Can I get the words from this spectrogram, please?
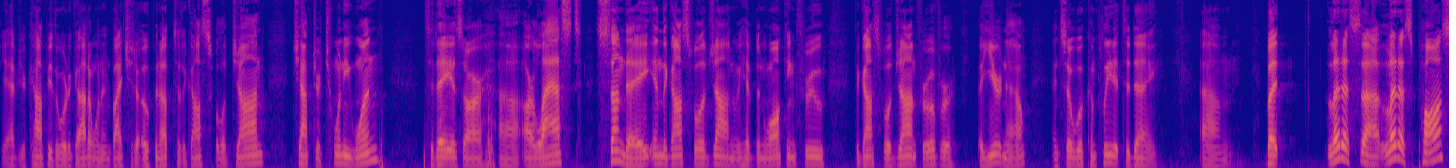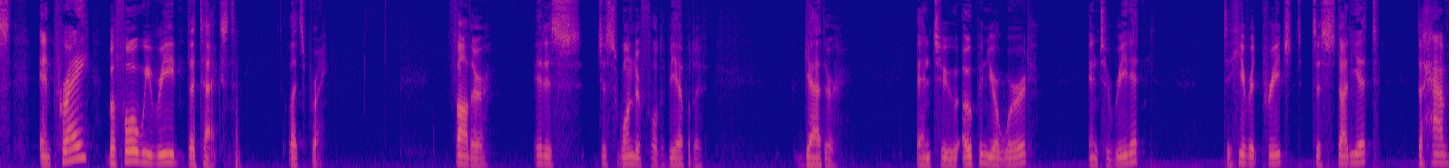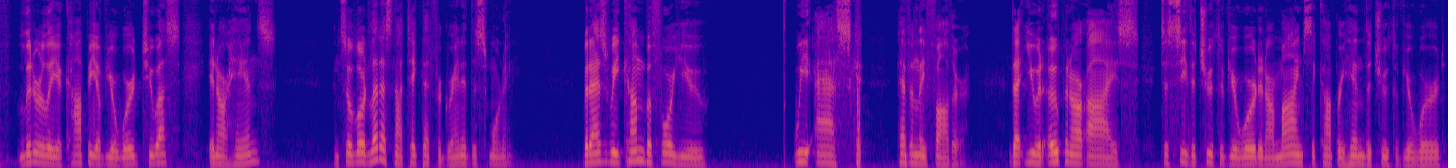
If you have your copy of the Word of God, I want to invite you to open up to the Gospel of John, chapter 21. Today is our, uh, our last Sunday in the Gospel of John. We have been walking through the Gospel of John for over a year now, and so we'll complete it today. Um, but let us, uh, let us pause and pray before we read the text. Let's pray. Father, it is just wonderful to be able to gather and to open your word and to read it, to hear it preached, to study it, to have literally a copy of your word to us in our hands. And so, Lord, let us not take that for granted this morning. But as we come before you, we ask, Heavenly Father, that you would open our eyes to see the truth of your word and our minds to comprehend the truth of your word.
